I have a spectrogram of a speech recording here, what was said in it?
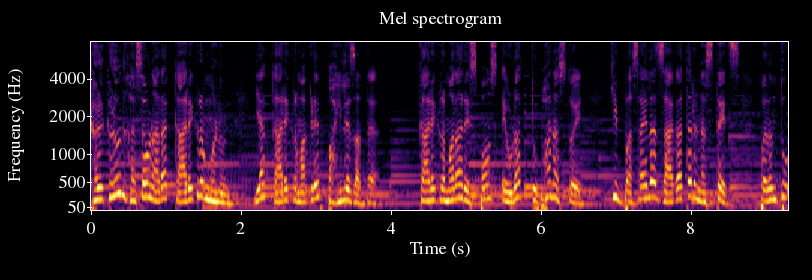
खळखळून हसवणारा कार्यक्रम म्हणून या कार्यक्रमाकडे पाहिलं जातं. कार्यक्रमाला रिस्पॉन्स एवढा तुफान असतोय की बसायला जागा तर नसतेच परंतु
